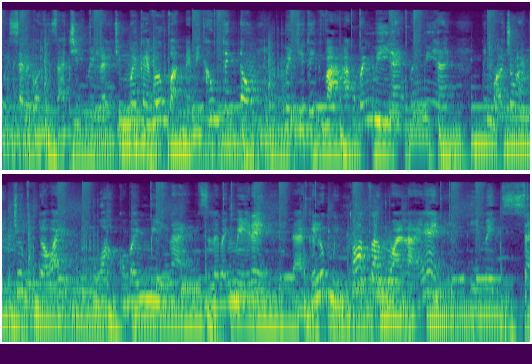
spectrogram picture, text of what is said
Mình xem là có gì giá trị mình lấy chứ mấy cái vớ vẩn này mình không thích đâu. Mình chỉ thích vàng à, có bánh mì này bánh mì này. Nhưng mà ở trong này mình chưa bị đói wow có bánh mì này mình sẽ lấy bánh mì đây. Để cái lúc mình thoát ra ngoài này ấy, thì mình sẽ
